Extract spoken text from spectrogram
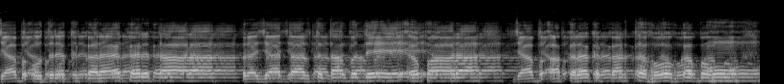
ਜਬ ਉਦਰਕ ਕਰੈ ਕਰਤਾਰਾ, ਪ੍ਰਜਾ ਤਰਤ ਤਬ ਦੇ ਅਪਾਰਾ। ਜਬ ਅਕਰਕ ਕਰਤ ਹੋ ਕਬਹੂ,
